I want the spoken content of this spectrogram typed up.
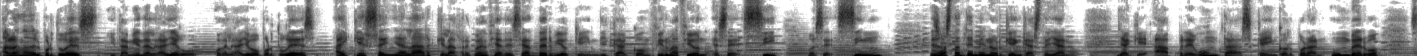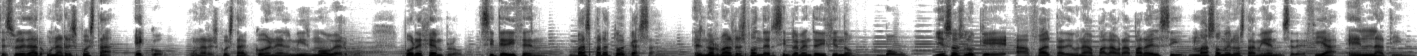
Hablando del portugués y también del gallego o del gallego portugués, hay que señalar que la frecuencia de ese adverbio que indica confirmación, ese sí o ese sin, es bastante menor que en castellano, ya que a preguntas que incorporan un verbo se suele dar una respuesta eco, una respuesta con el mismo verbo. Por ejemplo, si te dicen ¿vas para tu casa? Es normal responder simplemente diciendo bow. Y eso es lo que, a falta de una palabra para el sí, más o menos también se decía en latín.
